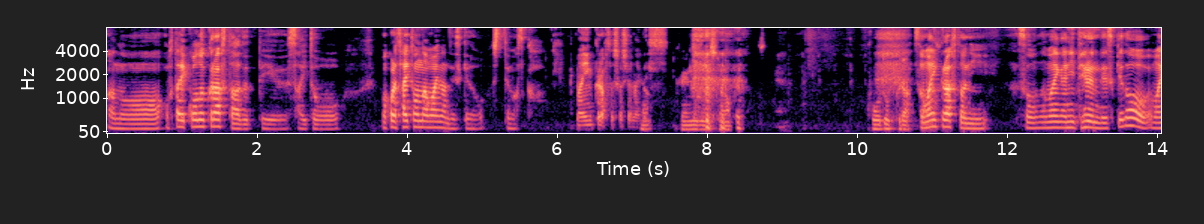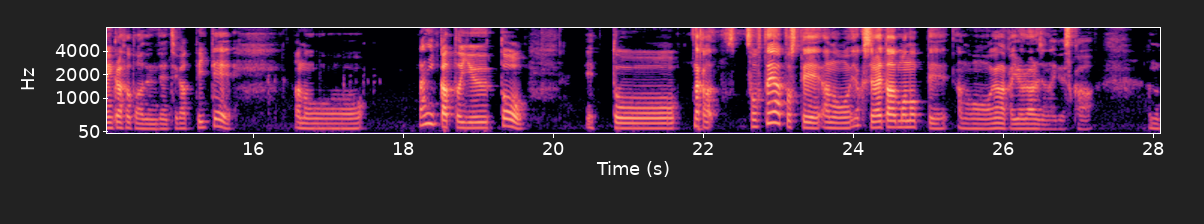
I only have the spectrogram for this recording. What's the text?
あのーお二人コードクラフターズっていうサイトを、まあこれサイトの名前なんですけど、知ってますか？マインクラフトしか知らないです。全然知らなかったですね。コードクラフト。そう、マインクラフトに、そう、名前が似てるんですけど、マインクラフトとは全然違っていて、あのー何かというと、えっと、なんかソフトウェアとして、あの、よく知られたものって、あの、世の中いろいろあるじゃないですか。あの、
